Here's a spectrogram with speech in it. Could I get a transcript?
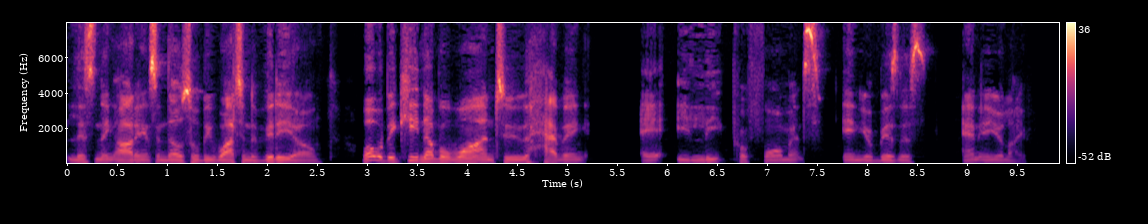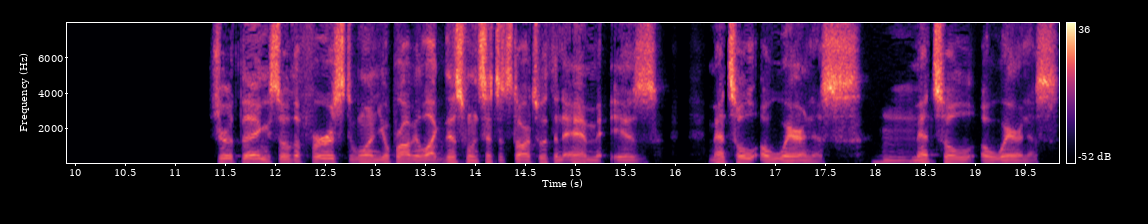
listening audience and those who'll be watching the video, what would be key number one to having a elite performance in your business and in your life? Sure thing. So the first one, you'll probably like this one since it starts with an M, is mental awareness. Hmm. Mental awareness.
